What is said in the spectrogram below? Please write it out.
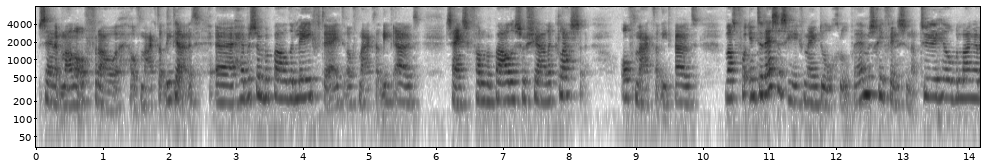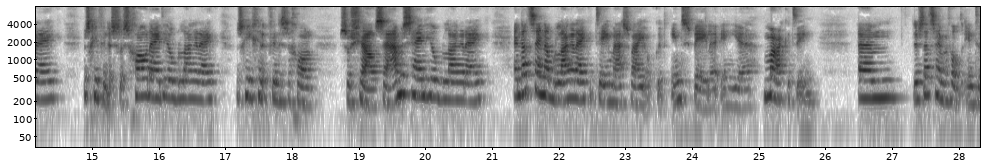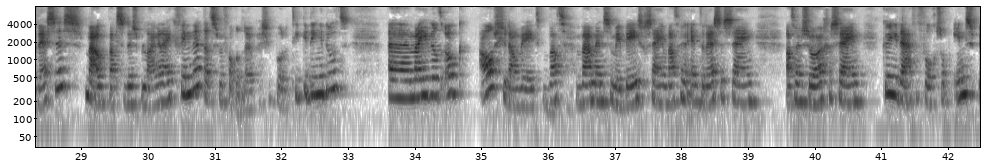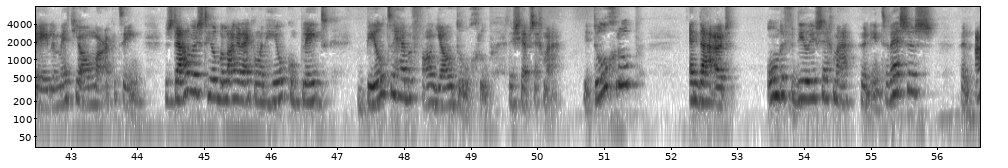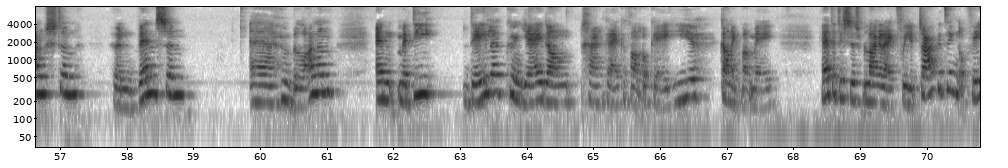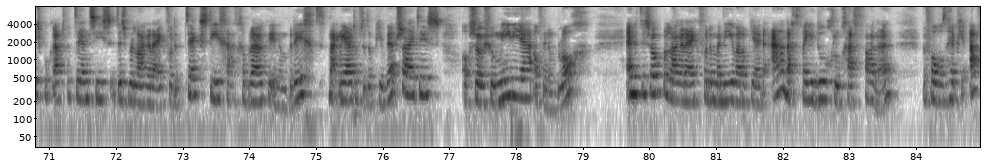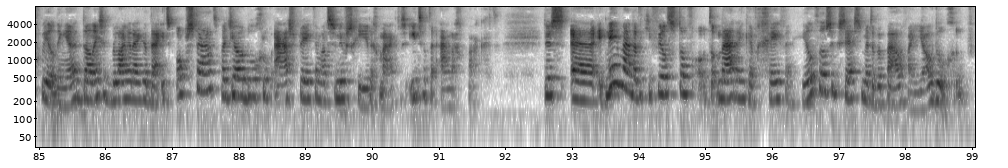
zijn het mannen of vrouwen? Of maakt dat niet uit? Uh, hebben ze een bepaalde leeftijd? Of maakt dat niet uit? Zijn ze van een bepaalde sociale klasse? Of maakt dat niet uit? Wat voor interesses heeft mijn doelgroep? Hè? Misschien vinden ze natuur heel belangrijk. Misschien vinden ze schoonheid heel belangrijk. Misschien vinden ze gewoon sociaal samen zijn heel belangrijk. En dat zijn dan belangrijke thema's waar je op kunt inspelen in je marketing. Ehm, dus dat zijn bijvoorbeeld interesses, maar ook wat ze dus belangrijk vinden. Dat is bijvoorbeeld leuk als je politieke dingen doet. Uh, maar je wilt ook, als je dan weet wat, waar mensen mee bezig zijn, wat hun interesses zijn, wat hun zorgen zijn, kun je daar vervolgens op inspelen met jouw marketing. Dus daarom is het heel belangrijk om een heel compleet beeld te hebben van jouw doelgroep. Dus je hebt zeg maar je doelgroep en daaruit onderverdeel je zeg maar hun interesses, hun angsten, hun wensen, uh, hun belangen. En met die delen kun jij dan gaan kijken van oké, hier kan ik wat mee. Het is dus belangrijk voor je targeting op Facebook advertenties. Het is belangrijk voor de tekst die je gaat gebruiken in een bericht. Maakt niet uit of het op je website is, op social media of in een blog. En het is ook belangrijk voor de manier waarop jij de aandacht van je doelgroep gaat vangen bijvoorbeeld heb je afbeeldingen, dan is het belangrijk dat daar iets op staat wat jouw doelgroep aanspreekt en wat ze nieuwsgierig maakt. Dus iets wat de aandacht pakt. Dus uh, ik neem aan dat ik je veel stof tot nadenken heb gegeven. Heel veel succes met het bepalen van jouw doelgroep.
